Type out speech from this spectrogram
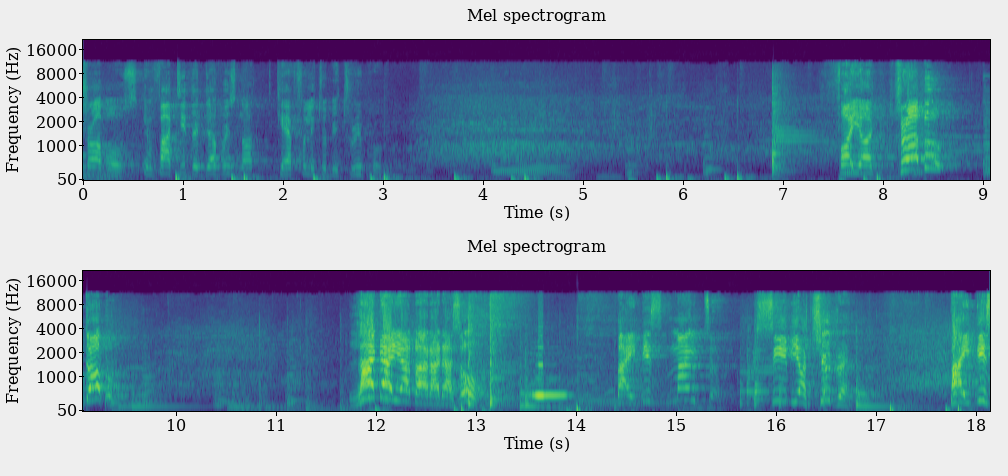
troubles. In fact, if the devil is not careful, it will be triple. For your trouble, double. Lagaya baradazo. By this mantle, receive your children. By this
